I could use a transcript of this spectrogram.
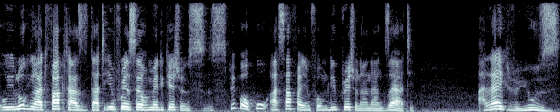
we're looking at factors that influence self-medications, people who are suffering from depression and anxiety, I like to use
